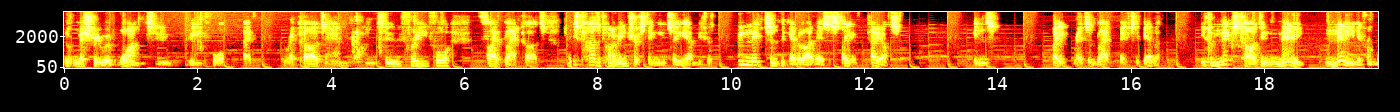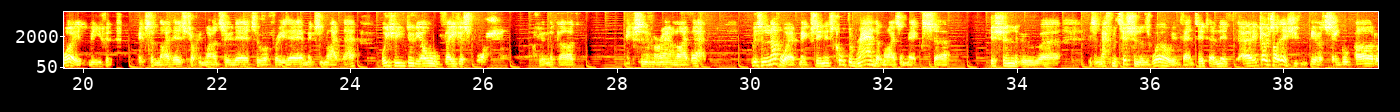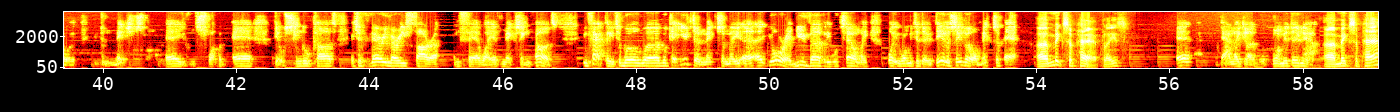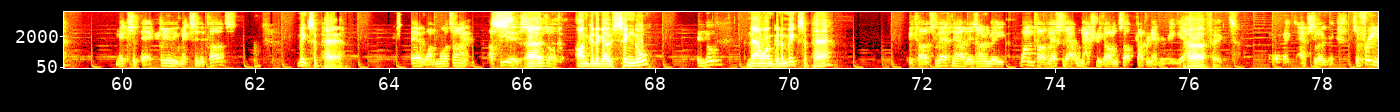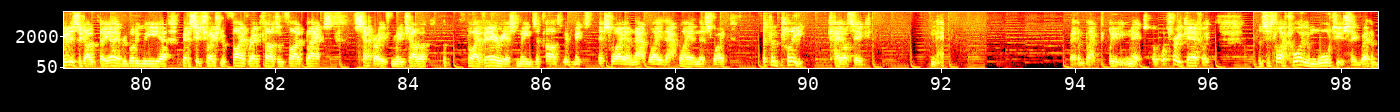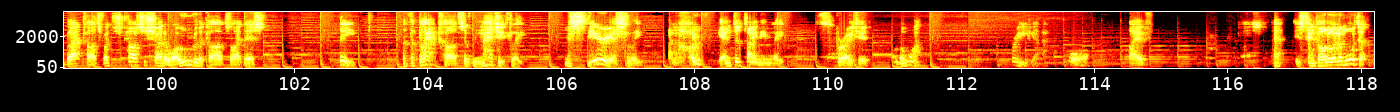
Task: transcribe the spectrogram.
little mystery with one, two, three, four, five red cards and one, two, three, four, five black cards. These cards are kind of interesting, you see, um, because we mix them together like this, a state of chaos. In wait, reds and black mixed together. You can mix cards in many, many different ways. I mean, you could mix them like this, dropping one or two there, two or three there, mix them like that. Or you can even do the old Vegas wash, filling the cards, mixing them around like that. There's another way of mixing. It's called the randomizer mix. Uh, who uh, is a mathematician as well, invented, and it, uh, it goes like this: you can deal a single card, or you can mix a pair, you can swap a pair, deal single cards. It's a very, very thorough and fair way of mixing cards. In fact, Peter, we'll uh, we'll get you to mix them uh, at your end. You verbally will tell me what you want me to do: deal a single or mix a pair. Uh, mix a pair, please. Yeah, down they go. What do you want me to do now? Uh, mix a pair. Mix a pair. Clearly mixing the cards. Mix a pair. Mix a pair one more time. Up to you. Uh, I'm going to go single. Single. Now I'm going to mix a pair. Three cards left. Now there's only one card left, so that will naturally go on top, covering everything. Yeah. Perfect. Perfect, absolutely. So three minutes ago, Peter, everybody, we, uh, we had a situation of five red cards and five blacks separated from each other by various means. The cards have been mixed this way and that way, that way and this way. A complete chaotic mess. Red and black clearly mixed, but watch very carefully. It's like oil and water, you see, red and black cards. If I just cast a shadow over the cards like this, see that the black cards have magically mysteriously and hopefully entertainingly separated on the one, three, four, five. That is 10 card oil and water.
